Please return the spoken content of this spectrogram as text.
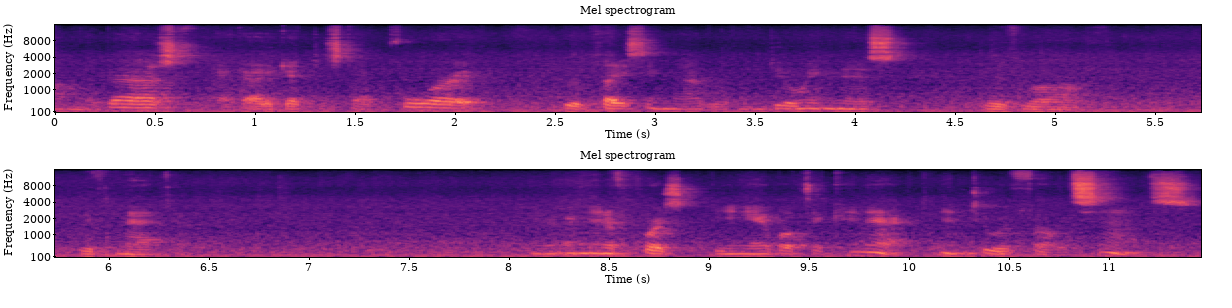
I'm the best, I got to get to step four, replacing that with I'm doing this with love, with metta. And then, of course, being able to connect into a felt sense.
